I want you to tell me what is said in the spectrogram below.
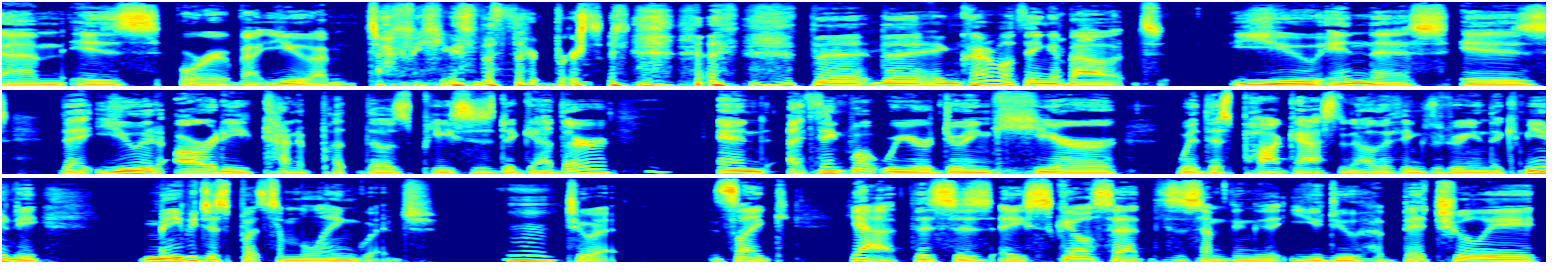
um, is, or about you, I'm talking to you in the third person. the the incredible thing about you in this is that you had already kind of put those pieces together. And I think what we are doing here with this podcast and other things we're doing in the community, maybe just put some language Mhm. to it. It's like, yeah, this is a skill set. This is something that you do habitually,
